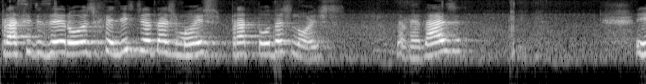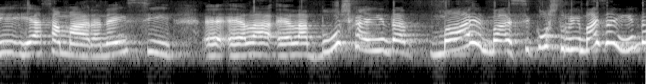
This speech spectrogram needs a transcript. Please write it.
para se dizer hoje Feliz Dia das Mães para todas nós. Não é verdade? E, e a Samara, né, em si, é, ela, ela busca ainda mais, mais, se construir mais ainda.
